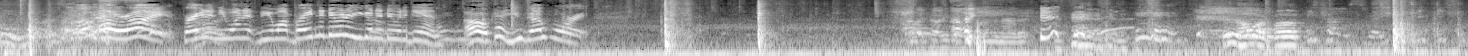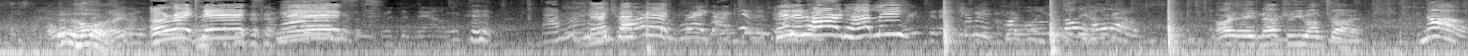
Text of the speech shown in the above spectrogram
Ooh. All right, Braden, you want it? Do you want Braden to do it, or are you gonna do it again? Oh, okay, you go for it. I like how you guys are running at it. Hit it hard, bub. Hit it hard. All right, next, next. Back, back, back. Hit it hard, Hadley. All right, Aiden, after you, I'm trying. No,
